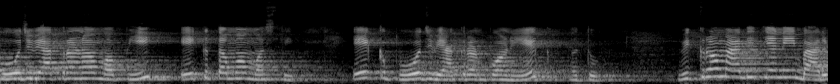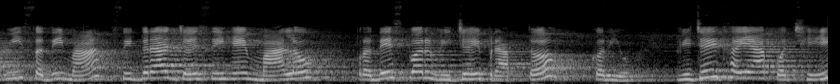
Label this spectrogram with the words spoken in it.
ભોજ વ્યાકરણમ અપી એકતમમસ્તિ એક ભોજ વ્યાકરણ પણ એક હતું. વિક્રમાદિત્યની બારમી સદીમાં સિદ્ધરાજ જયસિંહે માલવ પ્રદેશ પર વિજય પ્રાપ્ત કર્યો. વિજય થયા પછી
